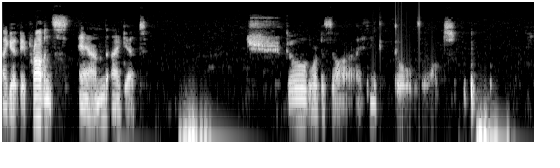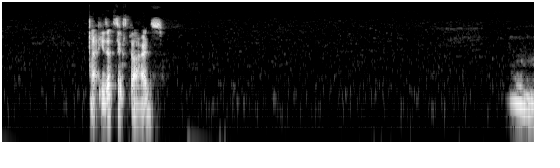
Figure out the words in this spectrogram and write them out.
I get a province, and I get gold or bazaar. I think gold is what I want. Alright, he's at six cards. Hmm.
